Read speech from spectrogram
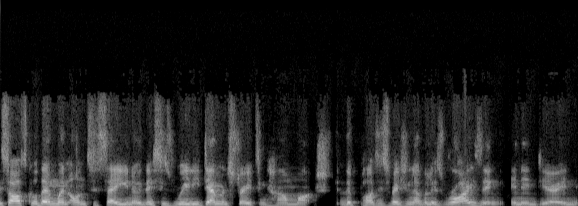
this article then went on to say, you know, this is really demonstrating how much the participation level is rising in India. In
